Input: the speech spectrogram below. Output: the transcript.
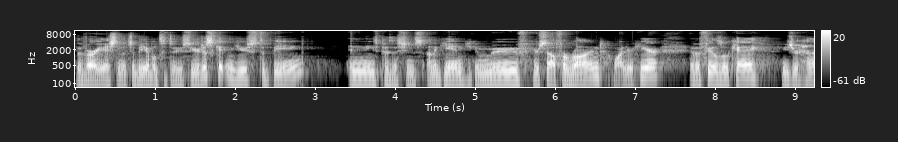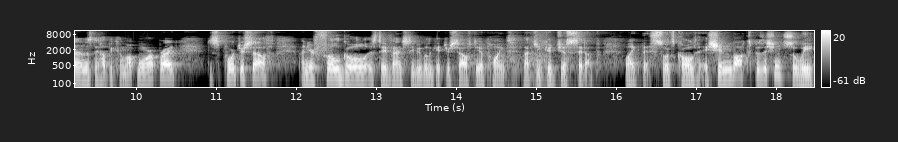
the variation that you'll be able to do. So you're just getting used to being in these positions. And again, you can move yourself around while you're here. If it feels okay, use your hands to help you come up more upright, to support yourself. And your full goal is to eventually be able to get yourself to a point that you could just sit up like this. So it's called a shin box position. So we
